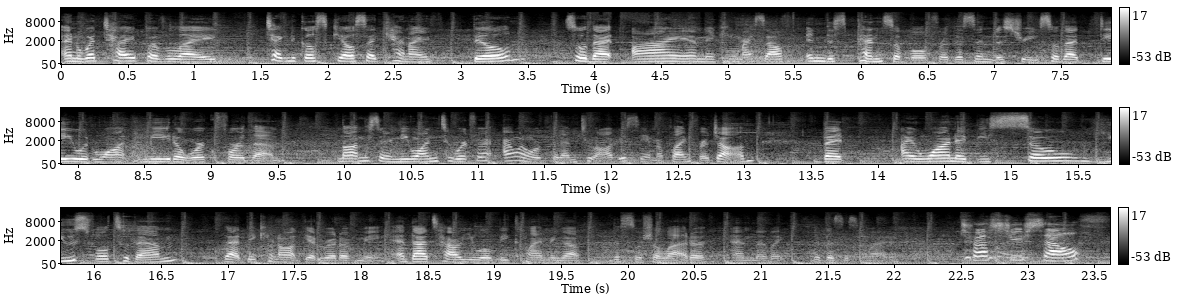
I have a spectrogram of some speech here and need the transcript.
And what type of like technical skill set can I build so that I am making myself indispensable for this industry so that they would want me to work for them. Not necessarily me wanting to work for I want to work for them too, obviously I'm applying for a job. But I want to be so useful to them that they cannot get rid of me. And that's how you will be climbing up the social ladder and the like the business ladder. Trust yourself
